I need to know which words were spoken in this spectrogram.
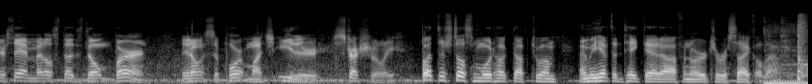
Understand metal studs don't burn. They don't support much either structurally. But there's still some wood hooked up to them and we have to take that off in order to recycle them.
